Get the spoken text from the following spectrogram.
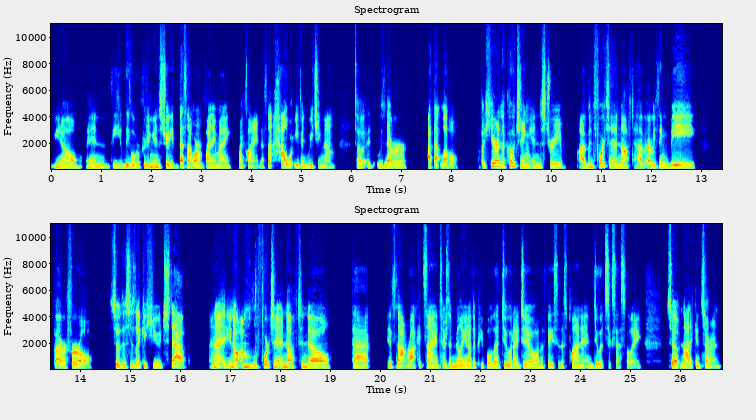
you know, in the legal recruiting industry, that's not where I'm finding my my client. That's not how we're even reaching them. So it was never at that level. But here in the coaching industry, I've been fortunate enough to have everything be by referral. So this is like a huge step. And I, you know, I'm fortunate enough to know that it's not rocket science. There's a million other people that do what I do on the face of this planet and do it successfully. So not a concern.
